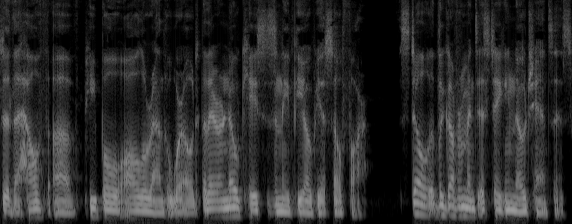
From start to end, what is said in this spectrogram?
to the health of people all around the world, but there are no cases in Ethiopia so far. Still, the government is taking no chances.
